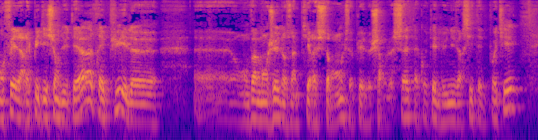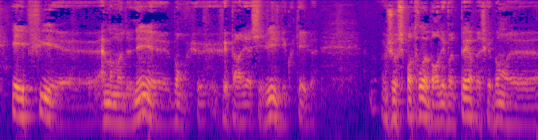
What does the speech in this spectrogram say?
on fait la répétition du théâtre, et puis on va manger dans un petit restaurant qui s'appelait le Charles VII, à côté de l'université de Poitiers. Et puis, à un moment donné, euh, bon, je, vais parler à Sylvie, je dis écoutez, j'ose pas trop aborder votre père parce que bon, euh,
